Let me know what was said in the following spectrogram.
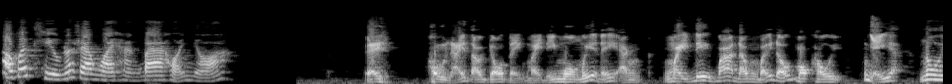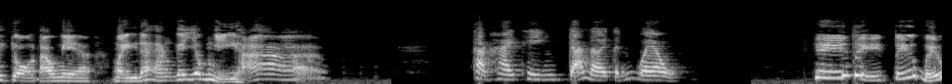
ông mới khiêu nó ra ngoài hàng ba hỏi nhỏ. Ê, Hồi nãy tao cho tiền mày đi mua mía để ăn, mày đi ba đồng bảy đổ một hồi. Vậy á, nói cho tao nghe, mày đã ăn cái giống gì hả? Thằng Hai Thiên trả lời tỉnh queo. Thì, thì tiếu biểu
